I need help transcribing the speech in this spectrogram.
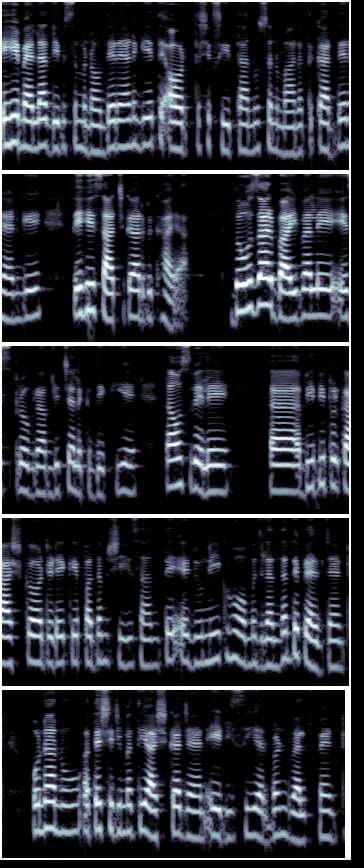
ਇਹ ਮਹਿਲਾ ਦਿਵਸ ਮਨਾਉਂਦੇ ਰਹਿਣਗੇ ਤੇ ਔਰਤ ਸ਼ਖਸੀਅਤਾਂ ਨੂੰ ਸਨਮਾਨਿਤ ਕਰਦੇ ਰਹਿਣਗੇ ਤੇ ਇਹ ਸੱਚਕਾਰ ਵਿਖਾਇਆ। 2022 ਵਾਲੇ ਇਸ ਪ੍ਰੋਗਰਾਮ ਦੀ ਝਲਕ ਦੇਖੀਏ ਤਾਂ ਉਸ ਵੇਲੇ ਬੀਬੀ ਪ੍ਰਕਾਸ਼ ਕੌਰ ਜਿਹੜੇ ਕਿ ਪਦਮ ਸ਼੍ਰੀ ਸਨ ਤੇ ਇਹ ਯੂਨੀਕ ਹੋਮ ਜਲੰਧਰ ਦੇ ਪ੍ਰੈਜ਼ੀਡੈਂਟ ਉਹਨਾਂ ਨੂੰ ਅਤੇ Shrimati Ashika Jain ADC urban development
